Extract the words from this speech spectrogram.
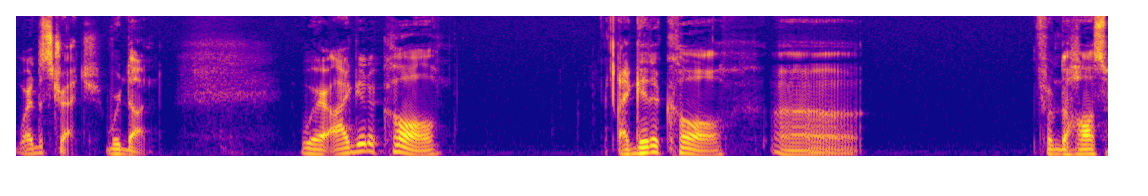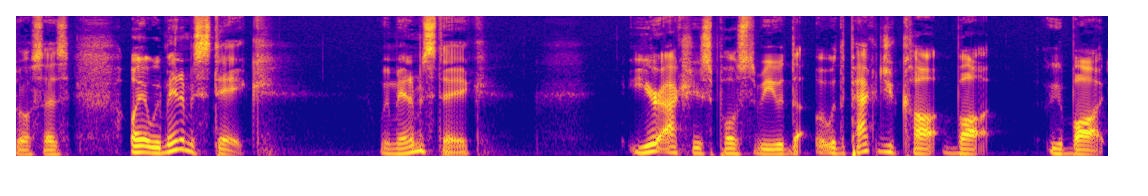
We're at the stretch. We're done. Where I get a call. I get a call uh, from the hospital says, "Oh yeah, we made a mistake." We made a mistake. You're actually supposed to be with the, with the package you caught, bought. You bought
